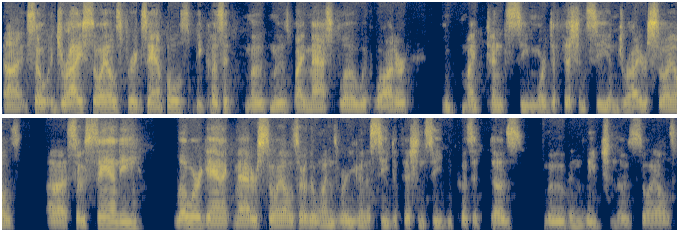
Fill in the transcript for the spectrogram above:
uh, so dry soils, for example, because it mo- moves by mass flow with water, you might tend to see more deficiency in drier soils. Uh, so sandy, low organic matter soils are the ones where you're going to see deficiency because it does move and leach in those soils.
